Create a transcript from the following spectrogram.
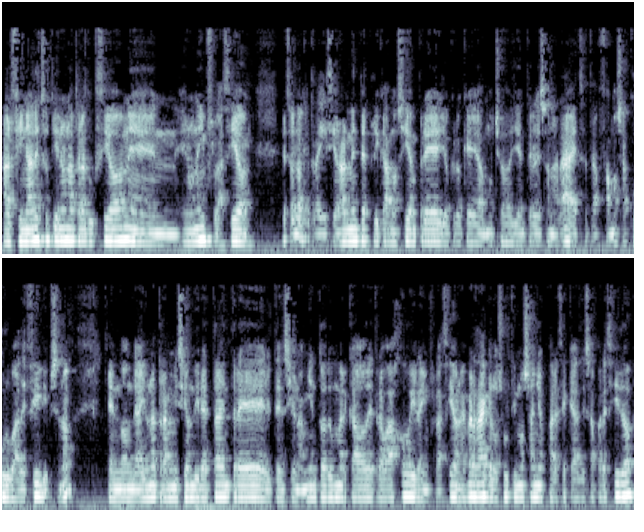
al final esto tiene una traducción en, en una inflación. Esto es lo que tradicionalmente explicamos siempre, yo creo que a muchos oyentes les sonará, esta famosa curva de Phillips, ¿no? En donde hay una transmisión directa entre el tensionamiento de un mercado de trabajo y la inflación. Es verdad que los últimos años parece que ha desaparecido,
